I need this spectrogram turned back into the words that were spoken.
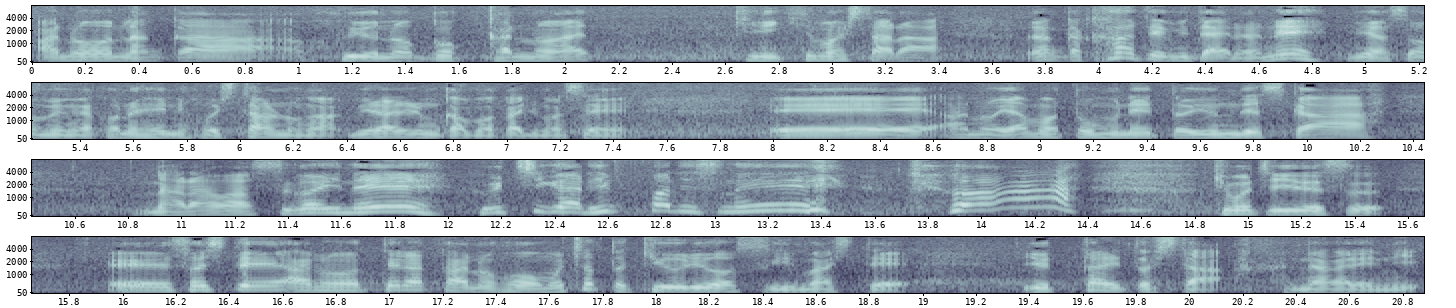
あのなんか冬の極寒の木に来ましたらなんかカーテンみたいなね宮そうめんがこの辺に干してあるのが見られるかも分かりません、えー、あの大和宗というんですか奈良はすごいね。縁が立派ですね。わあ気持ちいいです、えー、そしてあの寺川の方もちょっと丘陵を過ぎましてゆったりとした流れに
